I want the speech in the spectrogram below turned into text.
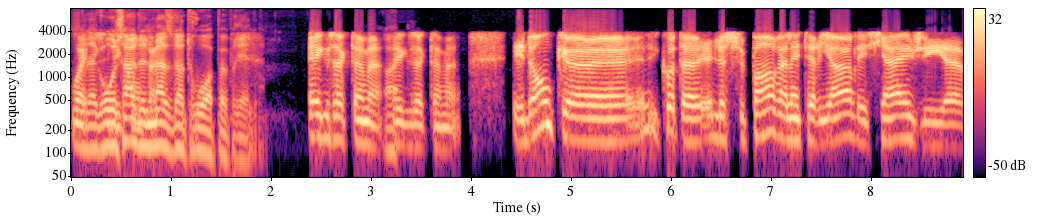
C'est la grosseur d'une masse de 3 à peu près. Là. Exactement, exactement. Et donc, euh, écoute, euh, le support à l'intérieur, les sièges est euh,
